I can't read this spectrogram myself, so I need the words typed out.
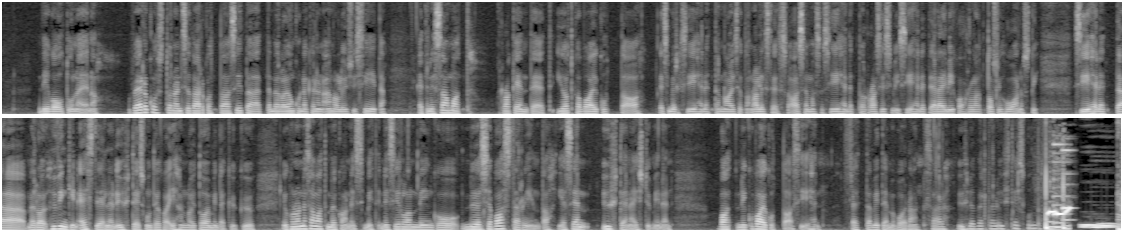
nivoutuneena verkostona, niin se tarkoittaa sitä, että meillä on jonkunnäköinen analyysi siitä, että ne samat rakenteet, jotka vaikuttaa esimerkiksi siihen, että naiset on alisteisessa asemassa, siihen, että on rasismi, siihen, että eläimiä kohdellaan tosi huonosti, siihen, että meillä on hyvinkin esteellinen yhteiskunta, joka ihan noin toimintakyky. Ja kun on ne samat mekanismit, niin silloin niin kuin myös se vastarinta ja sen yhtenäistyminen va, niin kuin vaikuttaa siihen, että miten me voidaan saada yhdenvertainen yhteiskunta.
